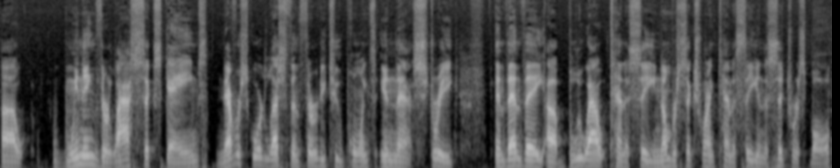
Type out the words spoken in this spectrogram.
uh, winning their last six games, never scored less than 32 points in that streak. And then they uh, blew out Tennessee, number six ranked Tennessee in the Citrus Bowl.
